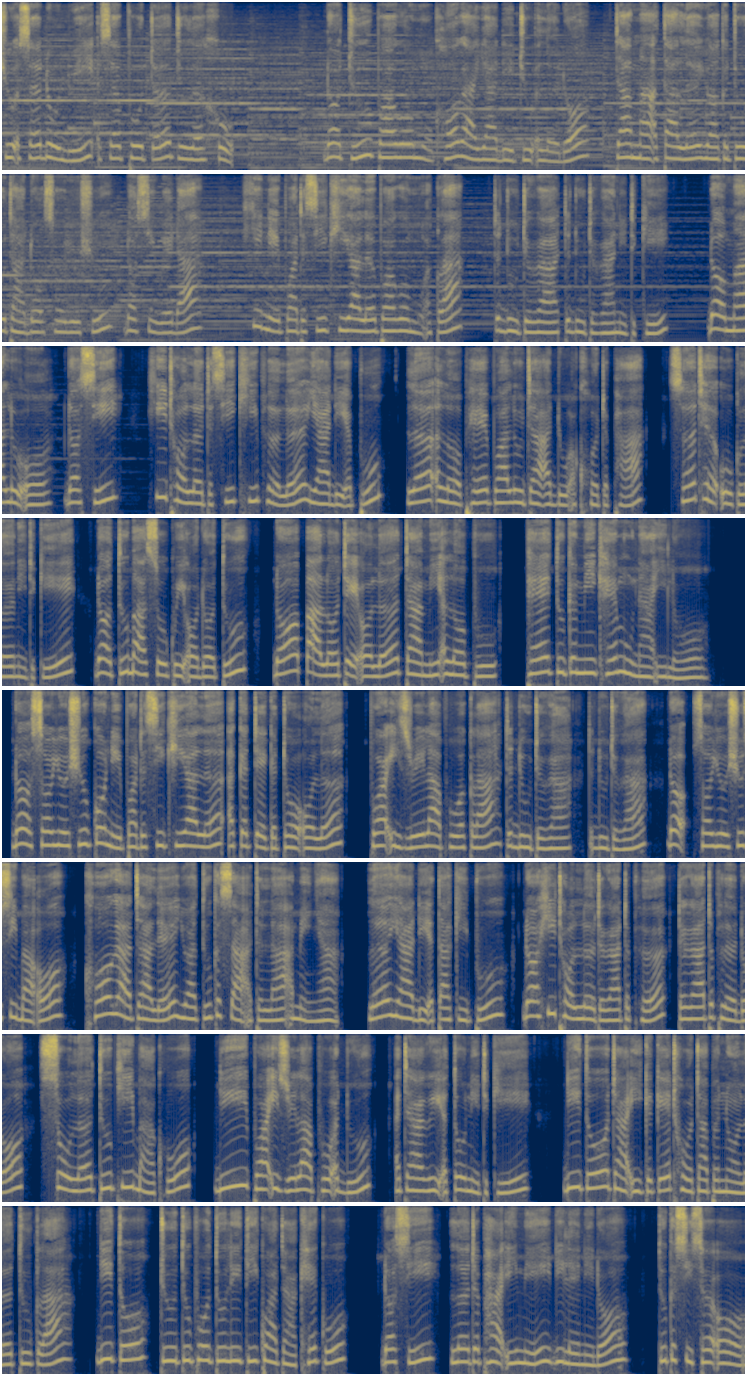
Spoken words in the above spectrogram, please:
ရှုအစဲတို့လွီအစဲဖို့တဒူလခုဒေါ်ဒူဘာဂိုမူခောဂါယာဒီဒူအလေတော့ဒါမအတလဲရွာကတိုးတာတော့ဆိုယိုရှုဒေါ်စီဝဲတာခိနေဘွားတစီခီကလဲဘာဂိုမူအကလာတဒူတရာတဒူတရာနေတကေဒေါ်မလူအောဒေါ်စီခီထော်လတစီခီဖလလယာဒီအပူလဲအလော်ဖဲဘွားလူတာအဒူအခေါ်တဖာဆာထဲအိုကလနီတကေ ဒေါ်သူပါဆိုကွီအော်ဒေါ်သူဒေါ်ပါလောတေအော်လဒါမီအလောဘူးဖဲသူကမီခဲမူနာဤလောဒေါ်ဆိုယိုရှုကိုနေဘွားတစီခီရလအကတဲ့ကတော်အော်လဘွားဣဇရေလဖိုအကလာတဒူတကာတဒူတကာဒေါ်ဆိုယိုရှုစီပါအော်ခောကတာလေရွာသူကဆာအတလားအမေညာလဲယာဒီအတာကီဘူးဒေါ်ဟီထော်လတကာတဖလတကာတဖလဒေါ်ဆိုလဒူခီပါခို ဒီဘွာဣဇရေလဖိုအဒူအတာရီအတုနေတကေဒီတော့ဒါဤကကဲထော်တာပနော်လဒူကလာဒီတော့ဒူဒူဖိုဒူလီတီကွာတာခဲကိုဒေါ်စီလေတဖာအီမေဒီလေနေတော့ဒုကစီဆောအော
